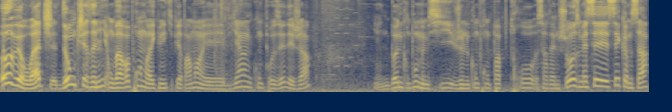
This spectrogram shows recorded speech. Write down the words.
Overwatch. Donc chers amis, on va reprendre avec une équipe qui apparemment est bien composée déjà. Il y a une bonne compo même si je ne comprends pas trop certaines choses, mais c'est comme ça.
